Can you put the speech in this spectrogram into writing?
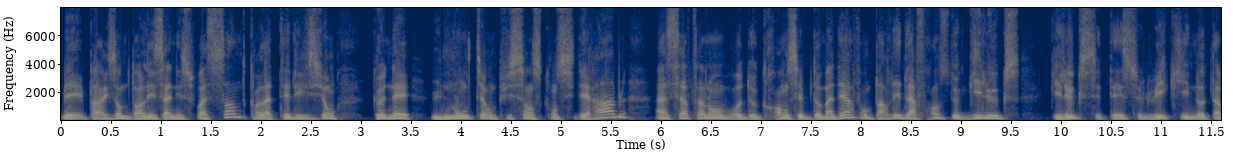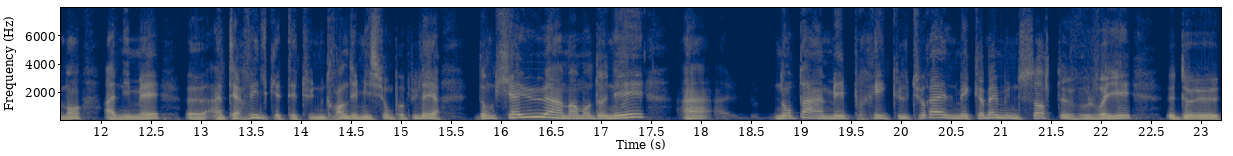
Mais par exemple, dans les années 60, quand la télévision connaît une montée en puissance considérable, un certain nombre de grands hebdomadaires vont parler de la France de Guy Lux. Guy c'était celui qui notamment animait euh, Interville, qui était une grande émission populaire. Donc il y a eu à un moment donné, un, non pas un mépris culturel, mais quand même une sorte, vous le voyez, de,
